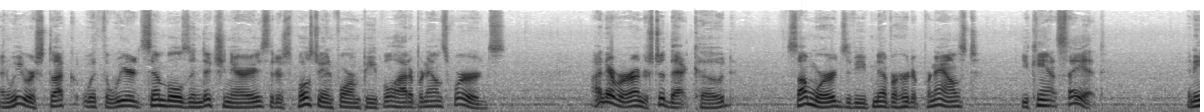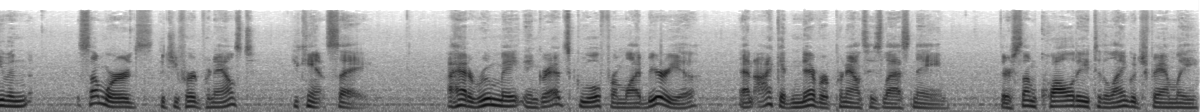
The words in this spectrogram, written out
and we were stuck with the weird symbols in dictionaries that are supposed to inform people how to pronounce words. I never understood that code. Some words, if you've never heard it pronounced, you can't say it. And even some words that you've heard pronounced, you can't say. I had a roommate in grad school from Liberia, and I could never pronounce his last name. There's some quality to the language family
